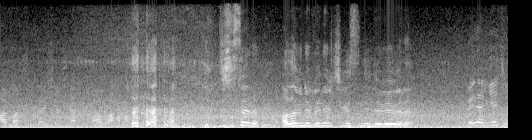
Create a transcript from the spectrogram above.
Abi bak şurada iş yaşadım. Vallahi bak. Düşünsene adam yine benim çıkıyorsun diye dövüyor beni. Beyler geçin.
